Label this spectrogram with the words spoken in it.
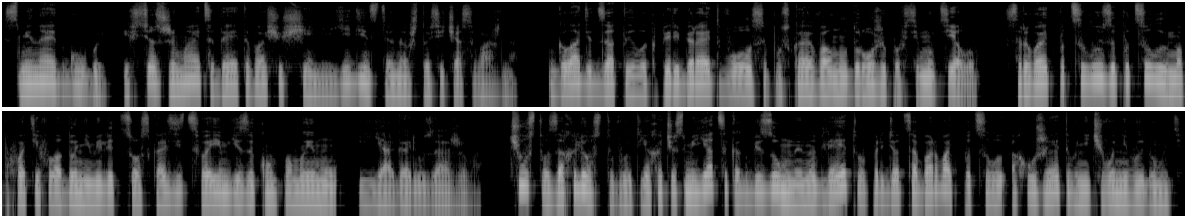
Сминает губы, и все сжимается до этого ощущения, единственное, что сейчас важно. Гладит затылок, перебирает волосы, пуская волну дрожи по всему телу. Срывает поцелуй за поцелуем, обхватив ладонями лицо, скользит своим языком по моему, и я горю заживо. Чувства захлестывают, я хочу смеяться как безумный, но для этого придется оборвать поцелуй, а хуже этого ничего не выдумать.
